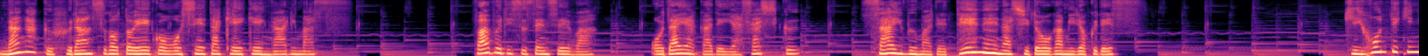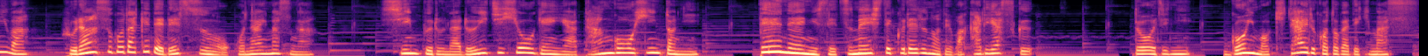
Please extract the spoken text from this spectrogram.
長くフランス語と英語を教えた経験があります。ファブリス先生は穏やかで優しく、細部まで丁寧な指導が魅力です。基本的にはフランス語だけでレッスンを行いますが、シンプルな類似表現や単語をヒントに丁寧に説明してくれるのでわかりやすく、同時に語彙も鍛えることができます。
